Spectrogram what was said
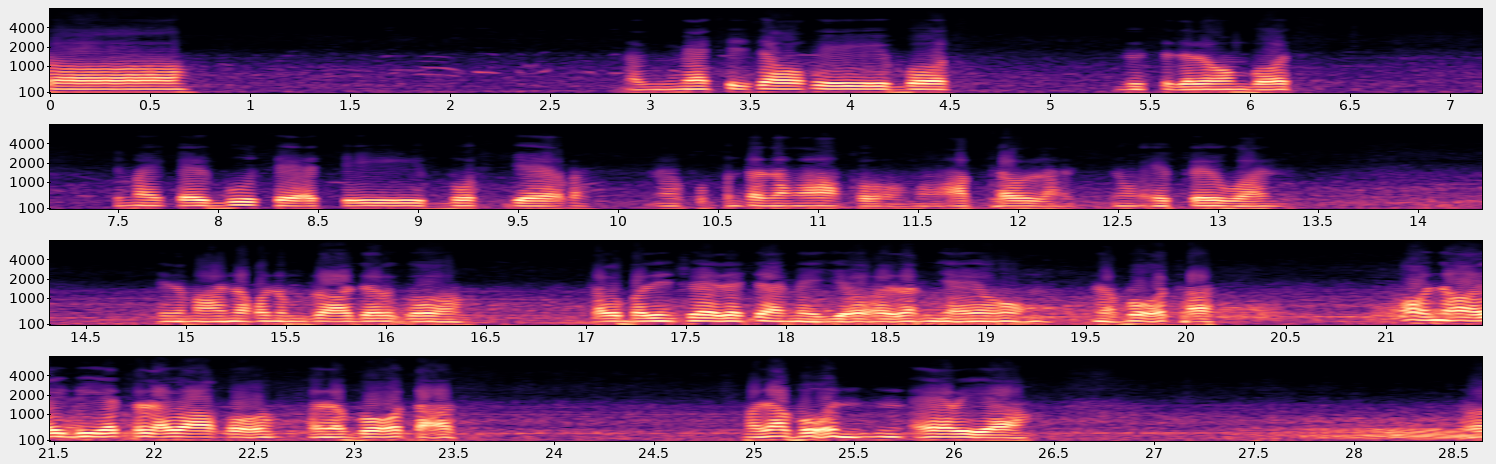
So, nag-message ako kay boss, doon sa dalawang boss, si Michael Buse at si Boss Jer, na pupunta lang ako, mga after lunch, noong April 1. Sinamahan ako ng brother ko, taga Valenzuela siya, medyo alam niya yung nabotas. Oh, no idea talaga ako sa nabotas. Malabon area. So,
